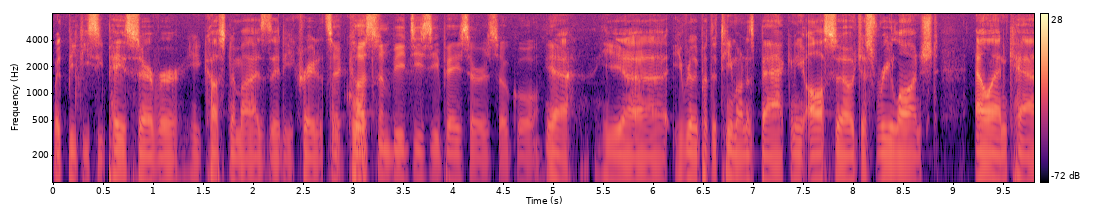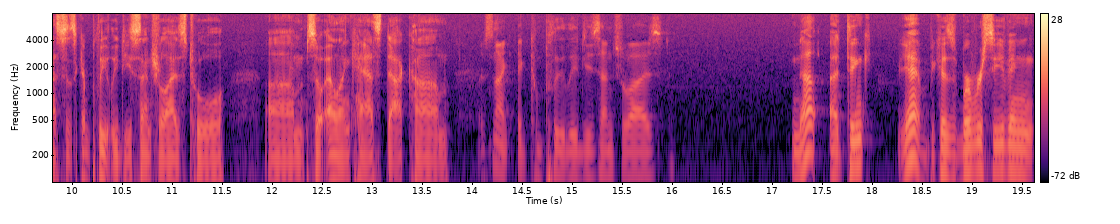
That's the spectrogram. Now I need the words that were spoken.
with BTCPay server. He customized it. He created some That cool custom BTCPay server is so cool. Yeah, he uh, he really put the team on his back, and he also just relaunched LNCast as a completely decentralized tool. Um, so lncast.com. It's not completely decentralized. No, I think yeah, because we're receiving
